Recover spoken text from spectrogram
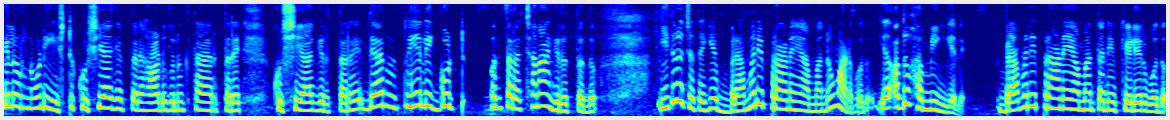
ಕೆಲವರು ನೋಡಿ ಎಷ್ಟು ಖುಷಿಯಾಗಿರ್ತಾರೆ ಹಾಡು ಗುನುಗ್ತಾ ಇರ್ತಾರೆ ಖುಷಿಯಾಗಿರ್ತಾರೆ. ದೇ ಆರ್ ರಿಯಲಿ ಗುಡ್ ಒಂಥರ ಚೆನ್ನಾಗಿರುತ್ತದು. ಇದರ ಜೊತೆಗೆ ಭ್ರಮರಿ ಪ್ರಾಣಾಯಾಮನೂ ಮಾಡ್ಬೋದು. ಅದು ಹಮ್ಮಿಂಗೇನೆ. ಭ್ರಮರಿ ಪ್ರಾಣಾಯಾಮ ಅಂತ ನೀವು ಕೇಳಿರ್ಬೋದು.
